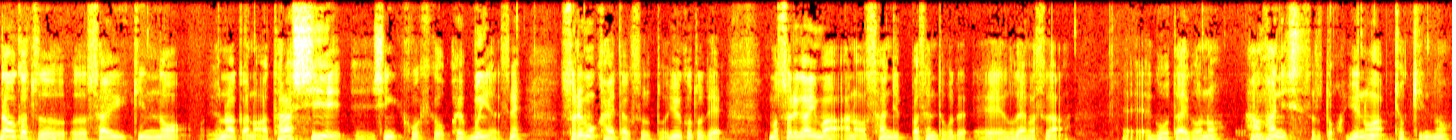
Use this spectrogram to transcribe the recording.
なおかつ最近の世の中の新しい新規顧客分野ですね、それも開拓するということで、まあ、それが今あの30%で、えー、ございますが、えー、5対5の半々にするというのが直近の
